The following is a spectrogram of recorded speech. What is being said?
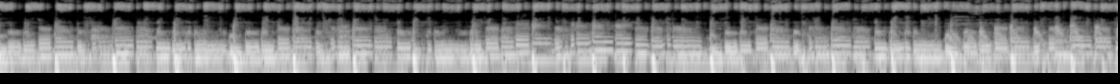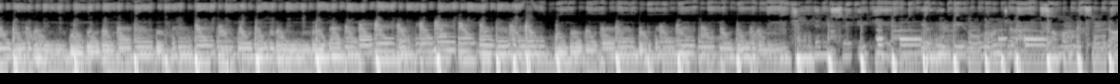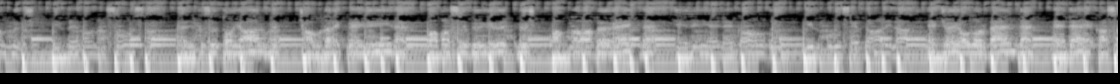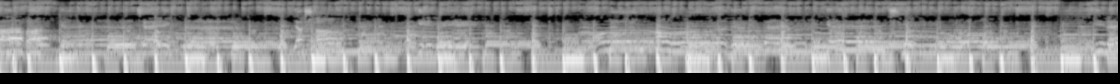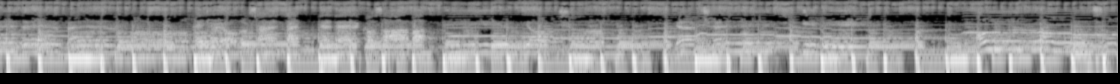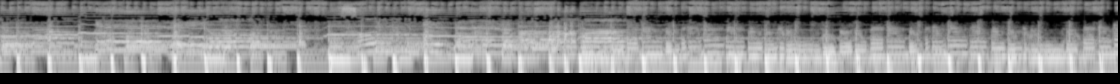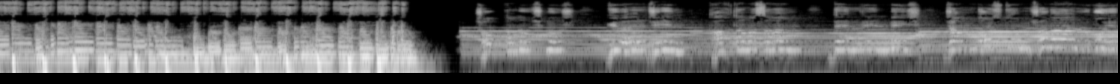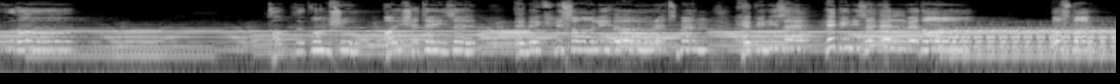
Let me Say it again. Çavdar ekmeğiyle Babası büyütmüş Baklava börekle. Geriye ne kaldı Bir kuru sevdayla Ne köy olur benden Ne de kasaba. Gerçekler Yaşam Çoktan uçmuş güvercin tahta masam devrilmiş can dostum çoban uykuda Tatlı komşu Ayşe teyze emekli Salih öğretmen. Hepinize hepinize elveda. Dostlar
